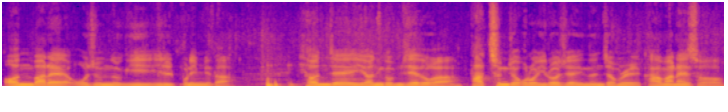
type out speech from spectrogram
언발의 오줌 누기일 뿐입니다. 현재의 연금 제도가 다층적으로 이루어져 있는 점을 감안해서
